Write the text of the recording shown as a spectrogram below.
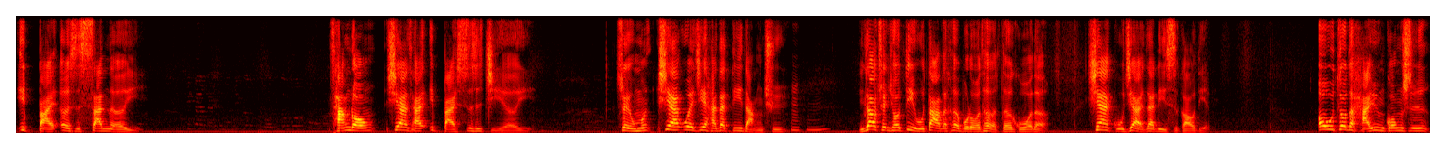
一百二十三而已，长隆现在才一百四十几而已，所以我们现在位阶还在低档区。你知道全球第五大的赫伯罗特，德国的，现在股价也在历史高点。欧洲的海运公司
